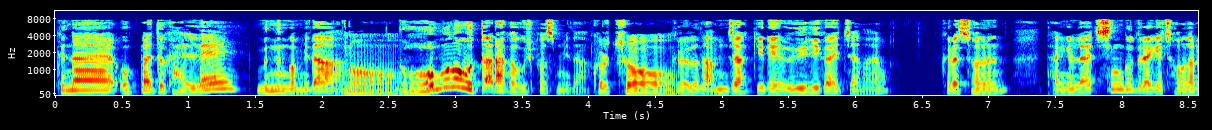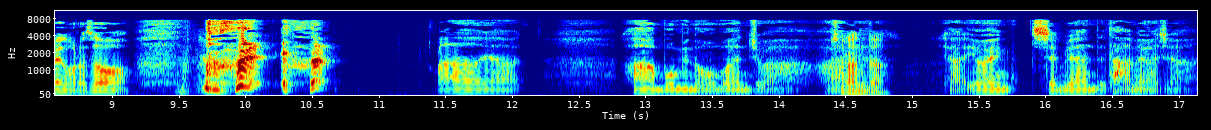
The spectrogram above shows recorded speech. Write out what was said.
그날 오빠도 갈래? 묻는 겁니다. 어. 너무너무 따라가고 싶었습니다. 그렇죠. 그래도 남자끼리의 의리가 있잖아요. 그래서 저는 당일날 친구들에게 전화를 걸어서 아, 야. 아, 몸이 너무 안 좋아. 아, 잘한다. 야, 여행 진짜 미안한데 다음에 가자.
